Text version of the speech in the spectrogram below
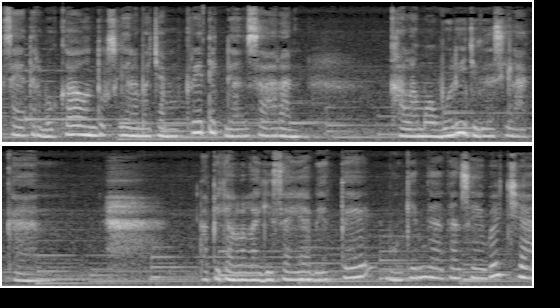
Saya terbuka untuk segala macam kritik dan saran. Kalau mau bully juga silakan. Tapi kalau lagi saya bete, mungkin gak akan saya baca.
